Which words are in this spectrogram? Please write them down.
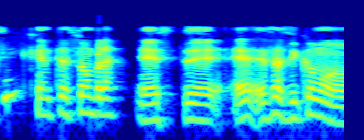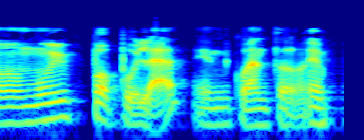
Sí, gente sombra. Este e, es así como muy popular en cuanto en,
